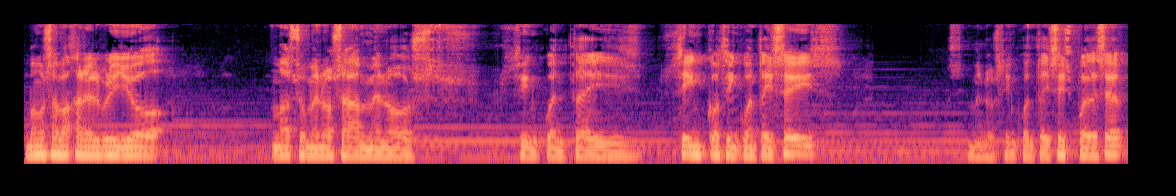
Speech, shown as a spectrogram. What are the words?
vamos a bajar el brillo más o menos a menos 55, 56, menos 56 puede ser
